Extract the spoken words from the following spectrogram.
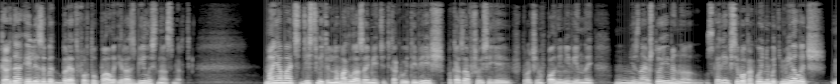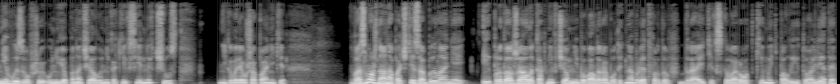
Когда Элизабет Брэдфорд упала и разбилась насмерть, Моя мать действительно могла заметить какую-то вещь, показавшуюся ей, впрочем, вполне невинной. Ну, не знаю, что именно. Скорее всего, какую-нибудь мелочь, не вызвавшую у нее поначалу никаких сильных чувств, не говоря уж о панике. Возможно, она почти забыла о ней и продолжала, как ни в чем не бывало, работать на Брэдфордов, драить их сковородки, мыть полы и туалеты.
